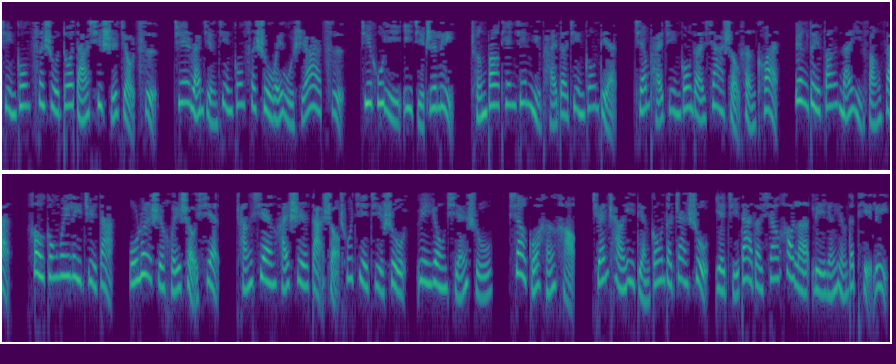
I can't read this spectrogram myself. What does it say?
进攻次数多达七十九次，金软景进攻次数为五十二次，几乎以一己之力承包天津女排的进攻点。前排进攻的下手很快，令对方难以防范，后攻威力巨大，无论是回手线。长线还是打手出界技术运用娴熟，效果很好。全场一点攻的战术也极大的消耗了李盈莹的体力，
